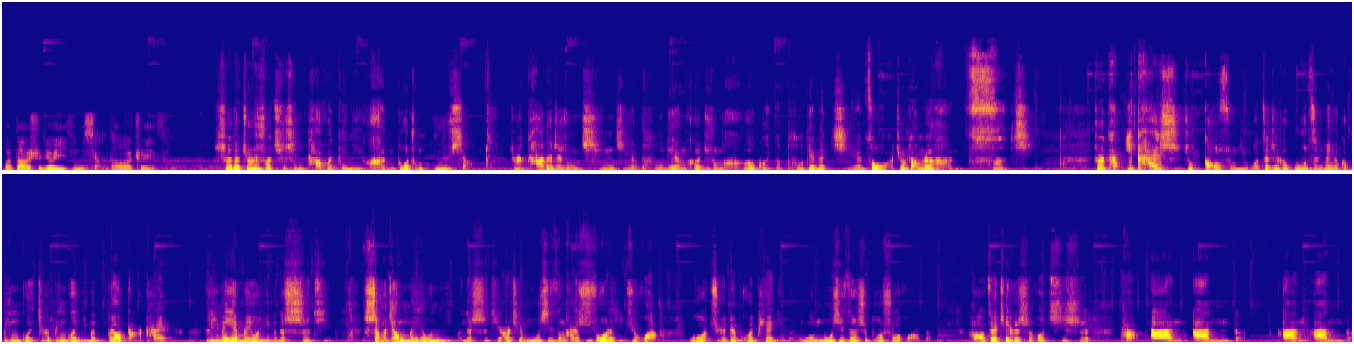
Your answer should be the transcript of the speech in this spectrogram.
我当时就已经想到了这一层。是的，就是说，其实他会给你很多种预想，就是他的这种情节铺垫和这种合轨的铺垫的节奏啊，就让人很刺激。就是他一开始就告诉你，我在这个屋子里面有个冰柜，这个冰柜你们不要打开，里面也没有你们的尸体。什么叫没有你们的尸体？而且木西森还说了一句话，我绝对不会骗你们，我木西森是不说谎的。好，在这个时候，其实他暗暗的、暗暗的。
